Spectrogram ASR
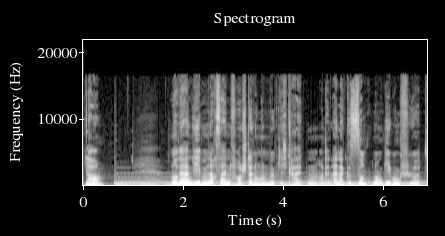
Ja, nur wer ein Leben nach seinen Vorstellungen Möglichkeiten und in einer gesunden Umgebung führt,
